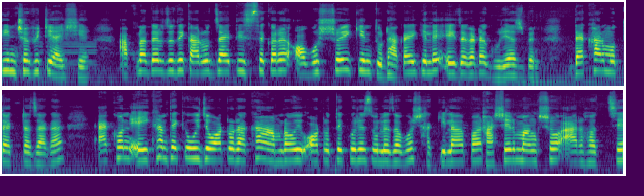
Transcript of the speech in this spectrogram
তিনশো ফিটি আইসে। আপনাদের যদি কারোর যাইতে ইচ্ছে করে, অবশ্যই কিন্তু ঢাকায় গেলে এই জায়গাটা ঘুরে আসবেন। দেখার মতো একটা জায়গা। এখন এইখান থেকে ওই যে অটো রাখা, আমরা ওই অটোতে করে চলে যাব শাকিলা হাঁসের মাংস আর হচ্ছে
